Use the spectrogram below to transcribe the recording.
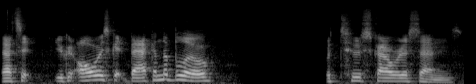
That's it. You can always get back in the blue with two skyward ascends.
